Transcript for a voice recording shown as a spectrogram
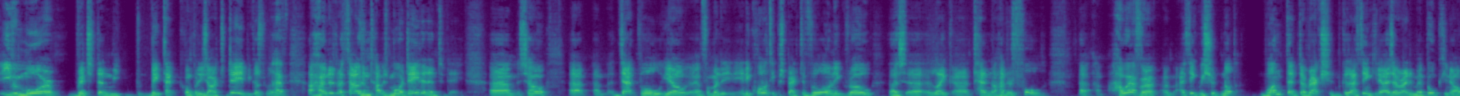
even more rich than we, big tech companies are today because we'll have a hundred, a thousand times more data than today. Um, so uh, um, that will, you know, uh, from an inequality perspective, will only grow uh, uh like uh, 10, 100 fold. Uh, um, however, um, I think we should not want that direction because I think, you know, as I write in my book, you know,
